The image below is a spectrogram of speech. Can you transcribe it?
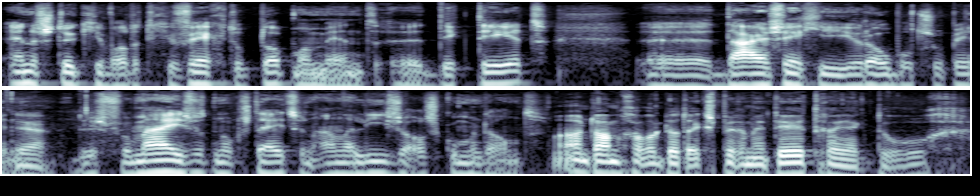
en een stukje wat het gevecht op dat moment uh, dicteert. Uh, daar zet je je robots op in. Ja. Dus voor mij is het nog steeds een analyse als commandant. Nou, daarom gaan we ook dat experimenteertraject door.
